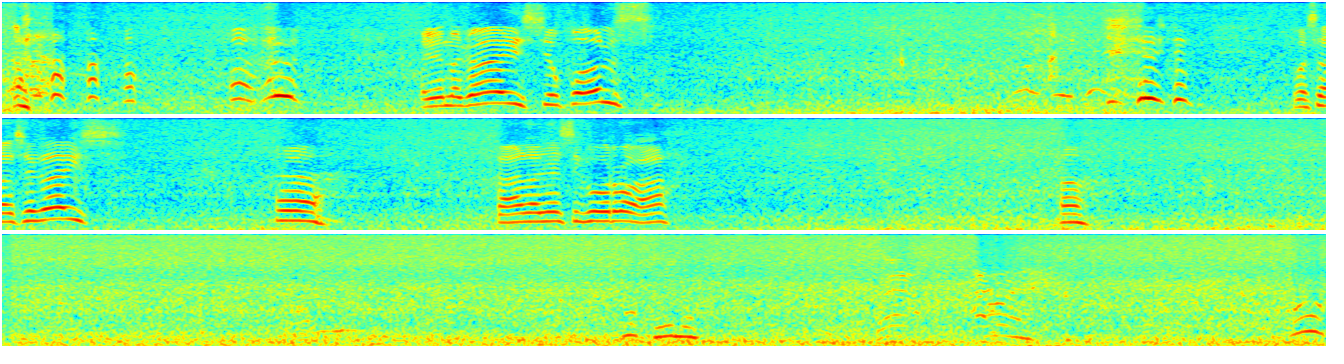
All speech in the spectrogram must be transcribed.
Ayun na guys, yung falls. Basa siya guys. Ah. Kala niya siguro ah. Ah. Okay na. Ah. Ah. Oh.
